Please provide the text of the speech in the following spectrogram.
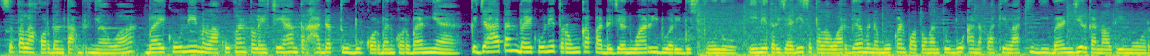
Setelah korban tak bernyawa, Baekuni melakukan pelecehan terhadap tubuh korban-korbannya. Kejahatan Baekuni terungkap pada Januari 2010. Ini terjadi setelah warga menemukan potongan tubuh anak laki-laki di banjir Kanal Timur.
